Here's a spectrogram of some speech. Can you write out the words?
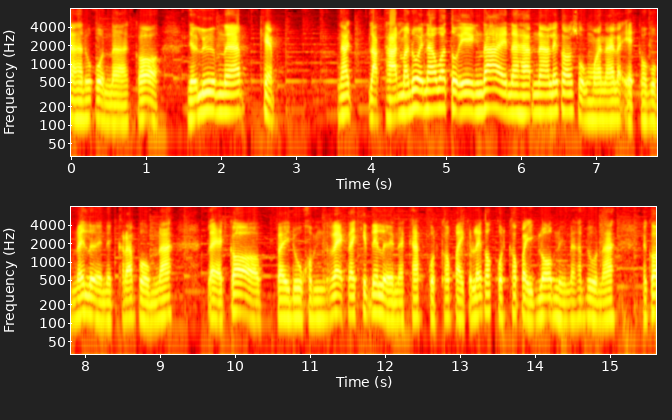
นะทุกคนนะก็อย่าลืมนะครับแคปนะหลักฐานมาด้วยนะว่าตัวเองได้นะครับนะแล้วก็ส่งมาในรายละเอียดของผมได้เลยนะครับผมนะรายละเอียดก็ไปดูคอมแรกใต้คลิปได้เลยนะครับ กดเข้าไปก็แล้วก็กดเข้าไปอีกรอบหนึ่งนะครับดูนะ แล้วก็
